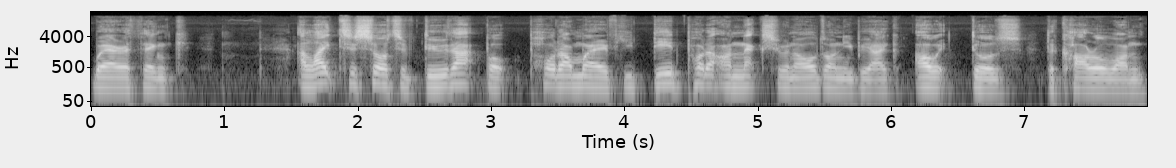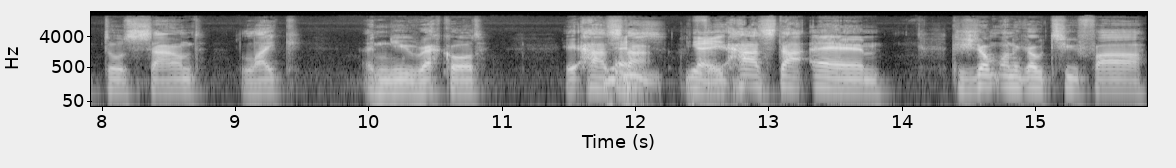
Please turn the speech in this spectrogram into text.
Where I think I like to sort of do that, but put on where if you did put it on next to an old one, you'd be like, oh, it does. The coral one does sound like a new record. It has Yes. that. Yeah, it has that. Um, because you don't want to go too far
